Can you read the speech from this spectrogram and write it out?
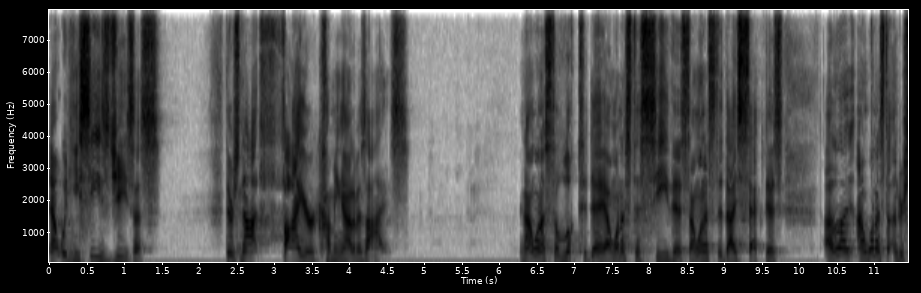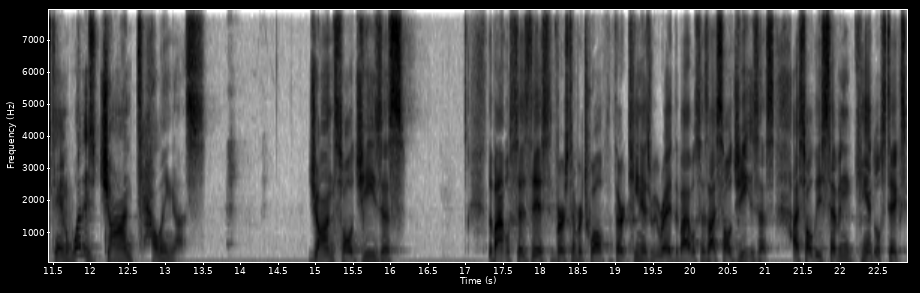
Now, when he sees Jesus, there's not fire coming out of his eyes. And I want us to look today, I want us to see this, I want us to dissect this. I want us to understand what is John telling us? John saw Jesus the Bible says this verse number 12 to 13, as we read, the Bible says, I saw Jesus. I saw these seven candlesticks,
